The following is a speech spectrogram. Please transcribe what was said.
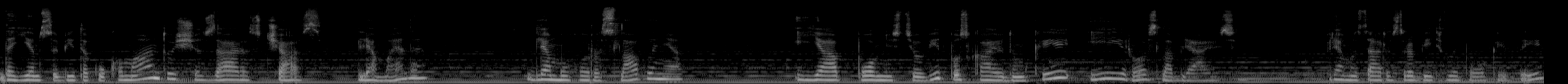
даємо собі таку команду, що зараз час для мене, для мого розслаблення, і я повністю відпускаю думки і розслабляюся. Прямо зараз зробіть глибокий вдих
